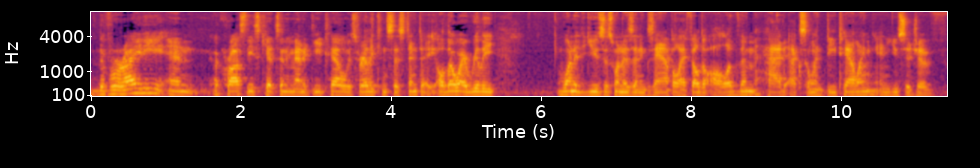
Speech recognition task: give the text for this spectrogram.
the variety and across these kits and the amount of detail was fairly consistent. I, although I really wanted to use this one as an example, I felt all of them had excellent detailing and usage of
